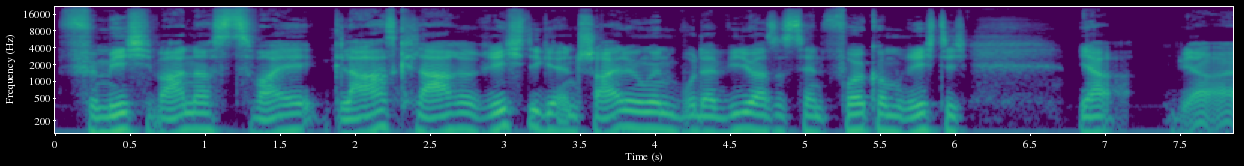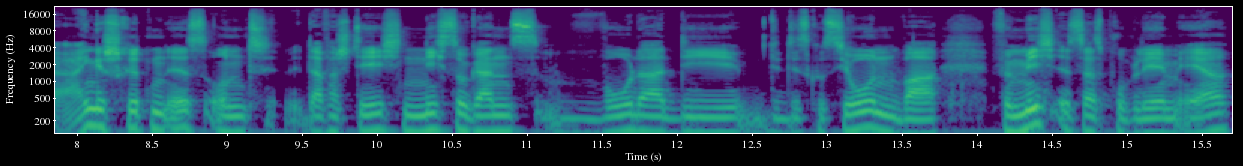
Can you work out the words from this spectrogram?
Für mich waren das zwei glasklare, richtige Entscheidungen, wo der Videoassistent vollkommen richtig ja, ja, eingeschritten ist und da verstehe ich nicht so ganz, wo da die, die Diskussion war. Für mich ist das Problem eher,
